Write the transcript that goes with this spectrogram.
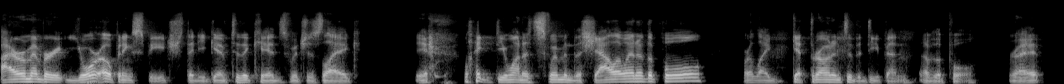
I remember your opening speech that you give to the kids, which is like, yeah, like, do you want to swim in the shallow end of the pool or like get thrown into the deep end of the pool? Right.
